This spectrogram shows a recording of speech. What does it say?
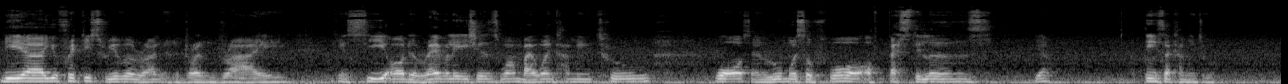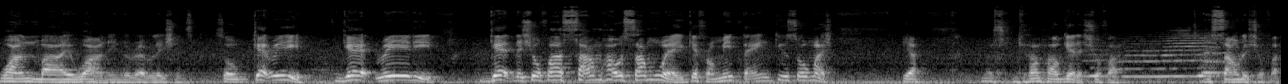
the uh, Euphrates River run, run dry. You can see all the revelations one by one coming through. Wars and rumors of war, of pestilence. Yeah, things are coming through one by one in the revelations. So get ready, get ready, get the shofar somehow, somewhere. You get from me, thank you so much. Yeah, somehow get a shofar and sound the shofar.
